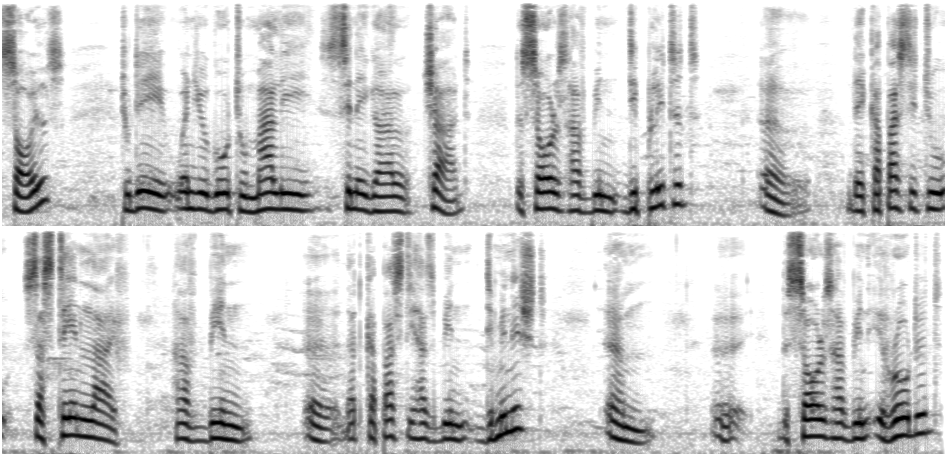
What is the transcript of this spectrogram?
soils. Today, when you go to Mali, Senegal, Chad, the soils have been depleted. Uh, their capacity to sustain life have been uh, that capacity has been diminished. Um, uh, the soils have been eroded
